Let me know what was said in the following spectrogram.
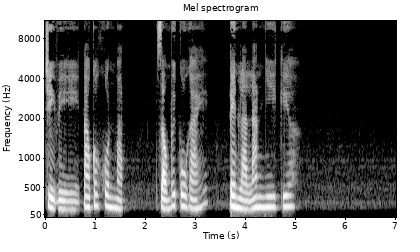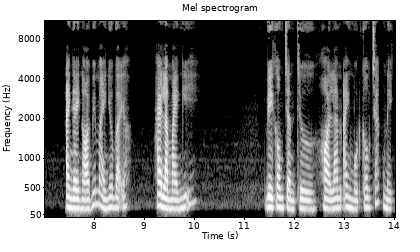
Chỉ vì tao có khuôn mặt giống với cô gái tên là Lan Nhi kia. Anh ấy nói với mày như vậy á? Hay là mày nghĩ? Vì không chần chừ hỏi Lan Anh một câu chắc nịch.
